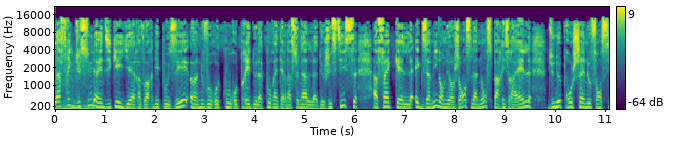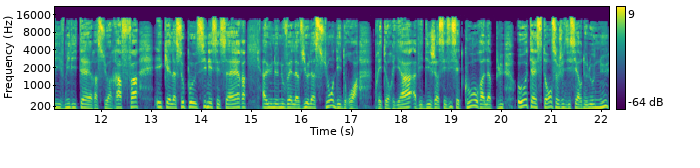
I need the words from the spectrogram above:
L'Afrique du Sud a indiqué hier avoir déposé un nouveau recours auprès de la Cour internationale de justice afin qu'elle examine en urgence l'annonce par Israël d'une prochaine offensive militaire sur Rafah et qu'elle s'oppose si nécessaire à une nouvelle violation des droits. Pretoria avait déjà saisi cette cour à la plus haute instance judiciaire de l'ONU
